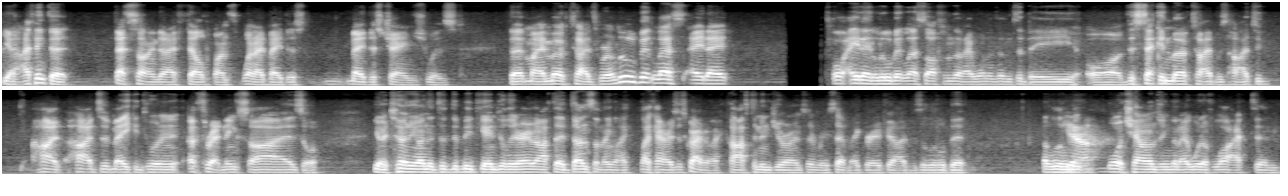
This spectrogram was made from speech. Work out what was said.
Yeah, I think that that's something that I felt once when I made this made this change was that my Murktides were a little bit less eight eight, or eight eight a little bit less often than I wanted them to be, or the second Murktide was hard to hard hard to make into a, a threatening size, or you know turning on the, the mid game delirium after they've done something like like Harry's describing, like cast an endurance and reset my graveyard was a little bit a little Yeah. bit more challenging than I would have liked, and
